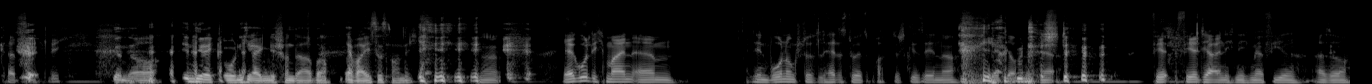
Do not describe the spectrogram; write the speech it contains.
Tatsächlich. Genau. Indirekt wohne ich eigentlich schon da, aber er weiß es noch nicht. ja. ja, gut, ich meine, ähm, den Wohnungsschlüssel hättest du jetzt praktisch gesehen, ne? ja, gut, das stimmt. Fehl, fehlt ja eigentlich nicht mehr viel. Also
